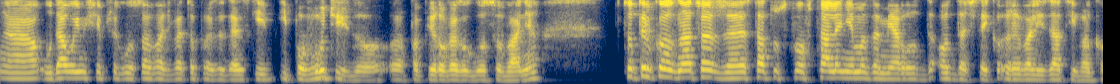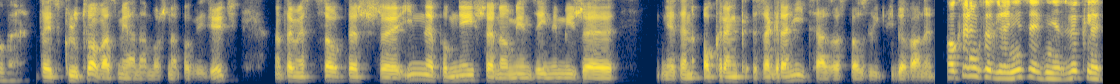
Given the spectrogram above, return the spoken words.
e, udało im się przegłosować weto prezydenckie i powrócić do papierowego głosowania co tylko oznacza, że status quo wcale nie ma zamiaru oddać tej rywalizacji walkowej. To jest kluczowa zmiana, można powiedzieć. Natomiast są też inne, pomniejsze, no między innymi, że ten okręg zagranica został zlikwidowany. Okręg zagranica jest niezwykle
